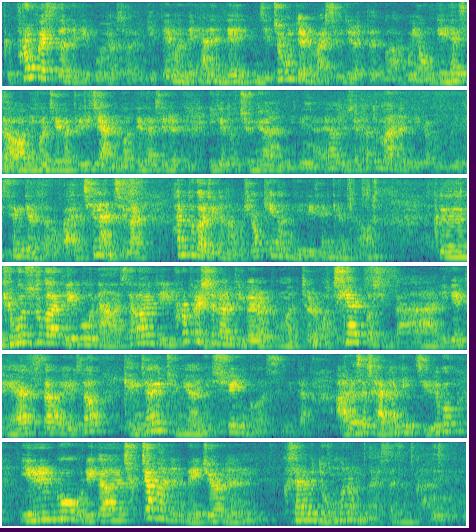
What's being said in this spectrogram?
그 프로페서들이 모여서 있기 때문에 하는데 이제 조금 전에 말씀드렸던 거하고 연계해서 이건 제가 드리지 않은 건데 사실은 이게 더 중요한 일이라요. 요새 하도 많은 이런 일이 생겨서 많지는 않지만 한두 가지가 너무 쇼킹한 일이 생겨서 그 교수가 되고 나서 이 professional development를 어떻게 할 것인가 이게 대학 사회에서 굉장히 중요한 이슈인 것 같습니다. 알아서 잘하겠지. 그리고 일부 우리가 측정하는 measure는 그 사람이 논문을 얼마나 썼는가.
